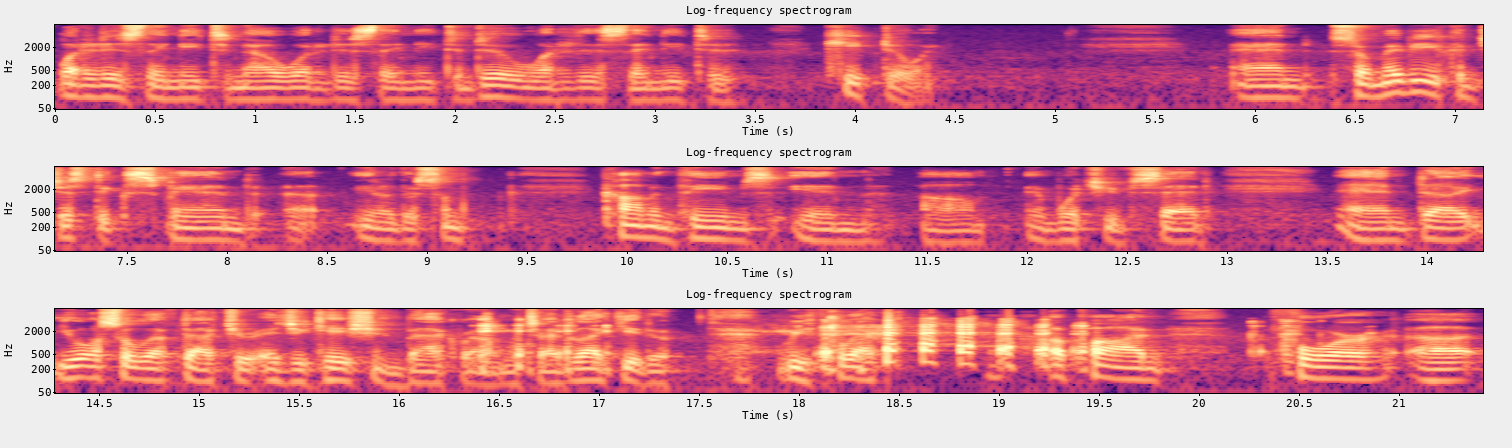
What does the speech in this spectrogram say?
what it is they need to know, what it is they need to do, what it is they need to keep doing. And so maybe you could just expand. Uh, you know, there's some common themes in um, in what you've said, and uh, you also left out your education background, which I'd like you to reflect upon for uh,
